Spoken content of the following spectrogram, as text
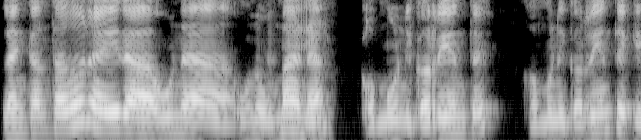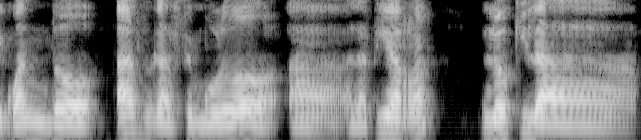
La encantadora era una, una humana común y corriente, común y corriente, que cuando Asgard se mudó a, la Tierra, Loki la,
